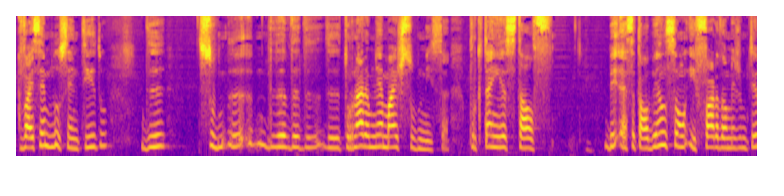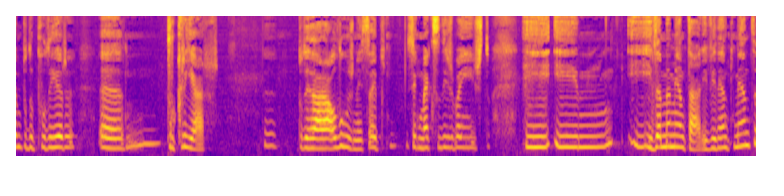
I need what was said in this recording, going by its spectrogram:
que vai sempre no sentido de, de, de, de, tornar a mulher mais submissa, porque tem esse tal, essa tal bênção e farda ao mesmo tempo de poder uh, procriar, uh, poder dar à luz, nem sei, sei como é que se diz bem isto, e, e, e, de amamentar, evidentemente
